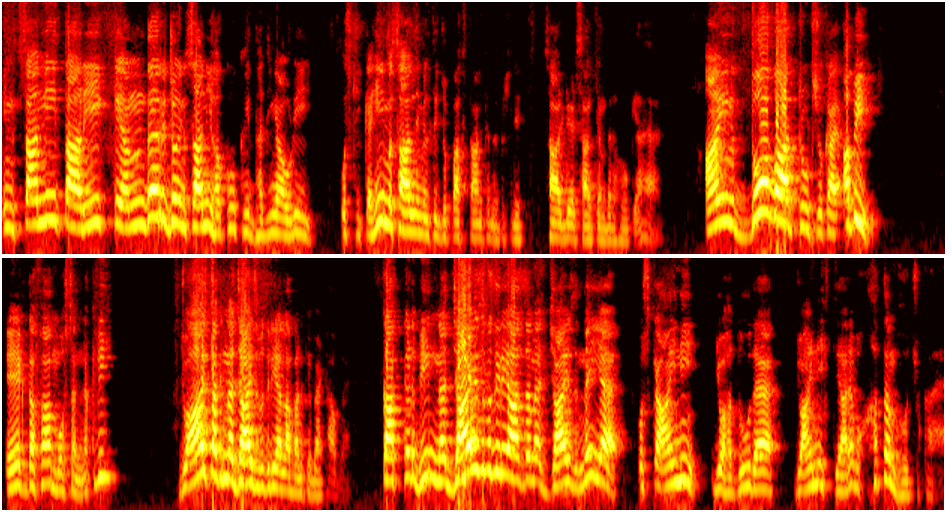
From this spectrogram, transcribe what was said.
इंसानी तारीख के अंदर जो इंसानी हकूक की धजियाँ उड़ी, उसकी कहीं मिसाल नहीं मिलती जो पाकिस्तान के अंदर पिछले साल, डेढ़ साल के अंदर हो गया है। आइन दो बार टूट चुका है। अभी एक दफ़ा मोहसन नकवी, जो आज तक नाजायज वज़ीर अला बन के बैठा हुआ है। काकड़ भी नाजायज वज़ीर आज़म है, जायज़ नहीं है। उसका आईनी जो हदूद है, जो आईनी इख्तियार है, वो खत्म हो चुका है।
